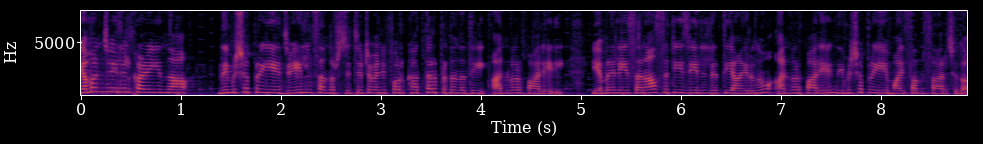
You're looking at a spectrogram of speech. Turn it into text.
യമൻ ജയിലിൽ കഴിയുന്ന നിമിഷപ്രിയയെ ജയിലിൽ സന്ദർശിച്ച ട്വന്റി ഫോർ ഖത്തർ പ്രതിനിധി അൻവർ പാലേരി. യമനിലെ സനാ സിറ്റി ജയിലിലെത്തിയായിരുന്നു അൻവർ പാലേരി നിമിഷപ്രിയയുമായി സംസാരിച്ചത്.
